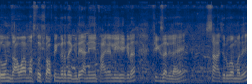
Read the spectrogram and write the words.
तोंड दोन जावा मस्त शॉपिंग करत आहे इकडे आणि फायनली हे इकडं फिक्स झालेलं आहे. सहाशे रुपयामध्ये.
